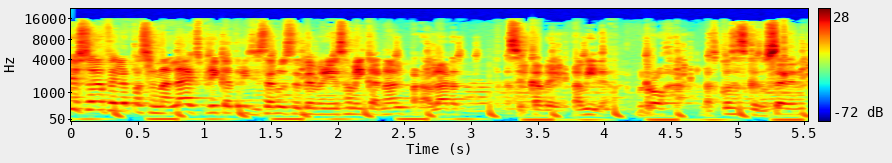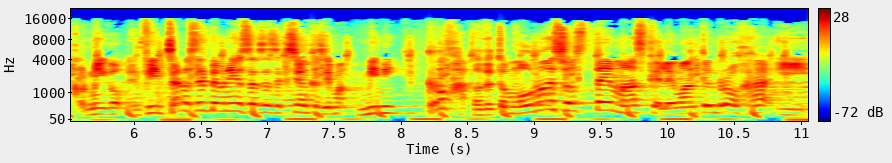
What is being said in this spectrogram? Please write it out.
yo soy Ophelia Pastrana, la explicatriz y sean ustedes bienvenidos a mi canal para hablar acerca de la vida roja, las cosas que suceden conmigo. En fin, sean ustedes bienvenidos a esta sección que se llama Mini Roja, donde tomo uno de esos temas que levanto en roja y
